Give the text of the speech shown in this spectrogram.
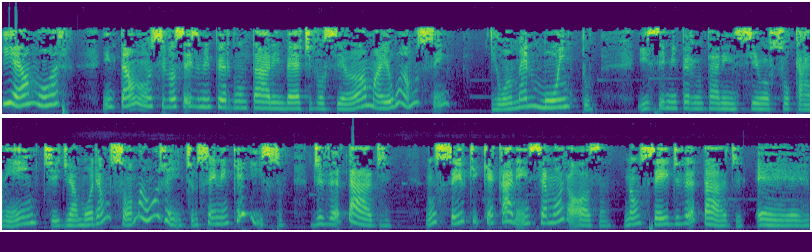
E é amor. Então, se vocês me perguntarem, Beth, você ama? Eu amo sim. Eu amo é muito. E se me perguntarem se eu sou carente de amor, eu não sou não, gente. Não sei nem o que é isso. De verdade. Não sei o que é carência amorosa. Não sei de verdade. É,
